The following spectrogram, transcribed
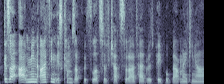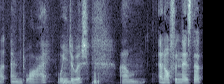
Because I, I mean, I think this comes up with lots of chats that I've had with people about making art and why we do it. Um, and often there's that,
